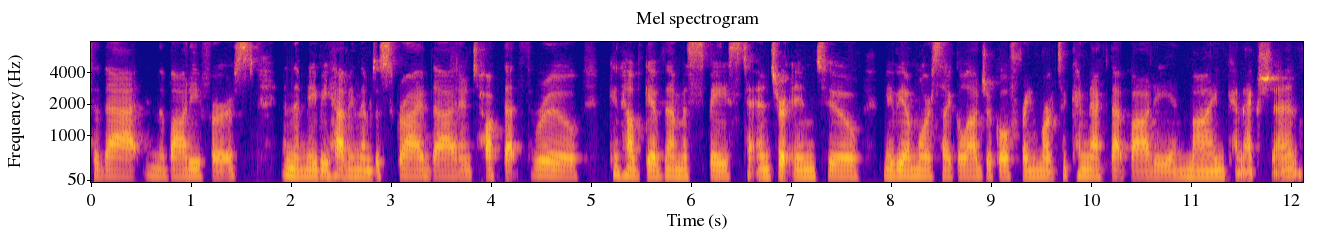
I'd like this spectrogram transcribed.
to that in the body first. And then maybe having them describe that and talk that through can help give them a space to enter into maybe a more psychological framework to connect that body and mind connection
